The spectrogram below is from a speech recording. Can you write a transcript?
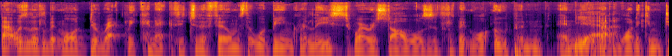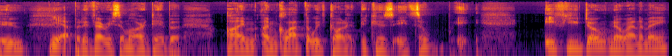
that was a little bit more directly connected to the films that were being released, whereas Star Wars is a little bit more open ended Yeah. about what it can do. Yeah. but a very similar idea. But I'm I'm glad that we've got it because it's a. It, if you don't know anime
